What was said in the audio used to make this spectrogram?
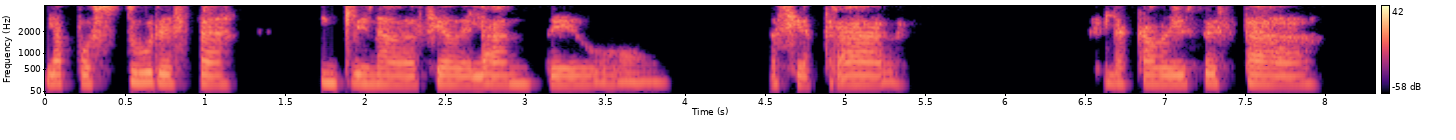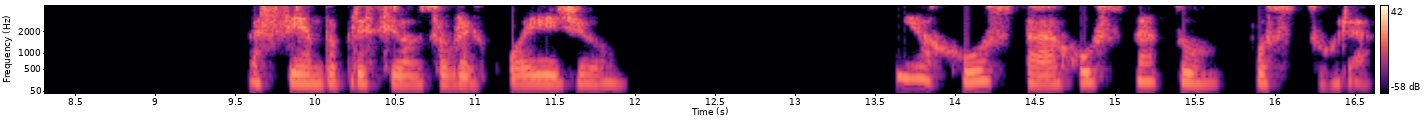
la postura está inclinada hacia adelante o hacia atrás. La cabeza está haciendo presión sobre el cuello. Y ajusta, ajusta tu postura.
